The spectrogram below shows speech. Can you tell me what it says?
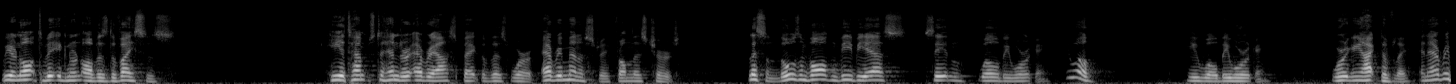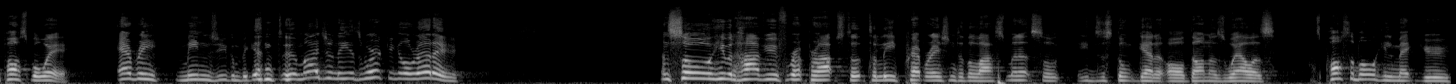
We are not to be ignorant of his devices. He attempts to hinder every aspect of this work, every ministry from this church. Listen, those involved in VBS, Satan will be working. He will. He will be working. Working actively in every possible way. Every means you can begin to imagine, he is working already. And so he would have you perhaps to, to leave preparation to the last minute so you just don't get it all done as well as, as possible. He'll make you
